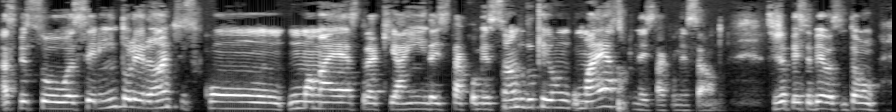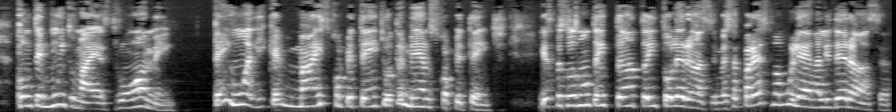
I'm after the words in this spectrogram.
as pessoas serem intolerantes com uma maestra que ainda está começando do que um, um maestro que ainda está começando. Você já percebeu? Assim? Então, como tem muito maestro homem, tem um ali que é mais competente, outro é menos competente. E as pessoas não têm tanta intolerância. Mas se aparece uma mulher na liderança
